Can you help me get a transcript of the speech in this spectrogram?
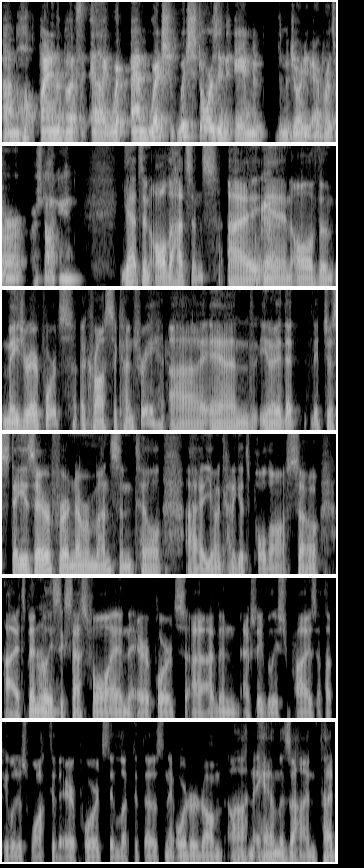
Um, finding the books. Like, um, which which stores in, in the majority of airports are are stocking it? Yeah, it's in all the Hudsons uh, okay. and all of the major airports across the country, uh, and you know that it just stays there for a number of months until uh, you know it kind of gets pulled off. So uh, it's been really successful in the airports. Uh, I've been actually really surprised. I thought people just walked to the airports, they looked at those, and they ordered them on Amazon. But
